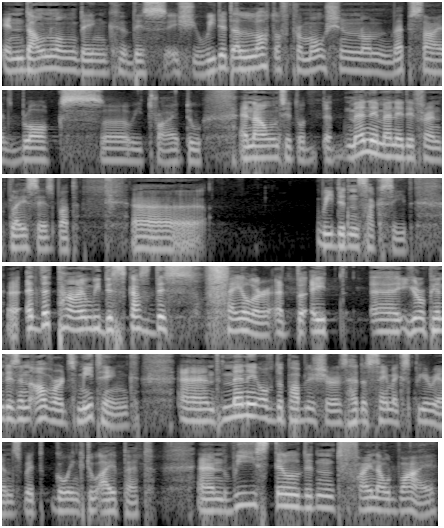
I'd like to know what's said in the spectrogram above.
in downloading this issue. We did a lot of promotion on websites, blogs. Uh, we tried to announce it at many, many different places, but uh, we didn't succeed. Uh, at that time, we discussed this failure at the uh, European Design Awards meeting, and many of the publishers had the same experience with going to iPad. And we still didn't find out why.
